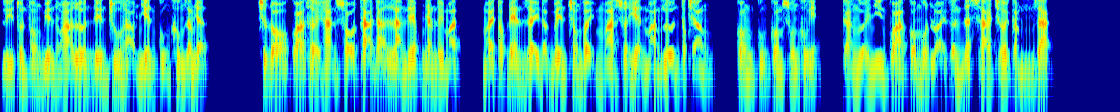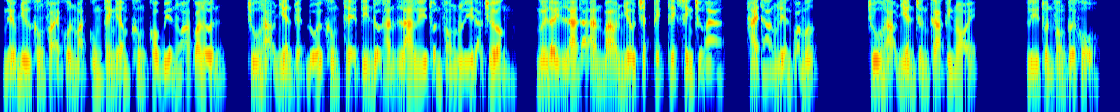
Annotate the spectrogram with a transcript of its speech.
lý thuần phong biến hóa lớn đến chu hạo nhiên cũng không dám nhận. Trước đó quá thời hạn sọ tạ đã là nếp nhăn đầy mặt, mái tóc đen dày đặc bên trong vậy mà xuất hiện mảng lớn tóc trắng, cong cũng còn xuống không ít cả người nhìn qua có một loại gần đất xa trời cảm giác. Nếu như không phải khuôn mặt cùng thanh âm không có biến hóa quá lớn, chu hạo nhiên tuyệt đối không thể tin được hắn là lý thuần phong, lý đạo trường. Ngươi đây là đã ăn bao nhiêu chất kích thích sinh trường a à? hai tháng liền quá mức. Chu hạo nhiên chấn cả kinh nói. Lý thuần phong cười khổ,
